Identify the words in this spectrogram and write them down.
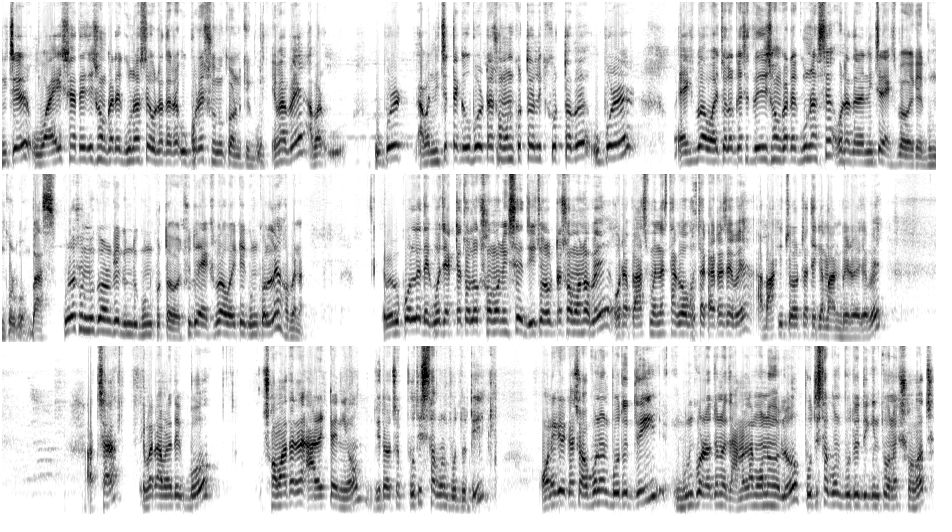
নিচের ওয়াই এর সাথে যে সংখ্যাটা গুণ আছে ওটা তার উপরের সমীকরণকে গুণ। এভাবে আবার উপরের, আবার নিচেরটাকে উপরেরটা সমান করতে হলে কি করতে হবে? উপরের এক্স বা ওয়াই চলকের সাথে যে সংখ্যাটা গুণ আছে, ওটা দ্বারা নিচের এক্স বা ওয়াইকে গুণ করব। বাস পুরো সমীকরণকে কিন্তু গুণ করতে হবে। শুধু এক্স বা ওয়াইকে গুণ করলে হবে না। এভাবে করলে দেখব যে একটা চলক সমান হয়েছে, যে চলকটা সমান হবে, ওটা প্লাস মাইনাস থাকা অবস্থা কাটা যাবে, আর বাকি চলকটা থেকে মান বের হয়ে যাবে। আচ্ছা এবার আমরা দেখব সমাধানের আরেকটা নিয়ম, যেটা হচ্ছে প্রতিস্থাপন পদ্ধতি। অনেকের কাছে অপনয়ন পদ্ধতি গুণ করার জন্য ঝামেলা মনে হলো প্রতিস্থাপন পদ্ধতি কিন্তু অনেক সহজ।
